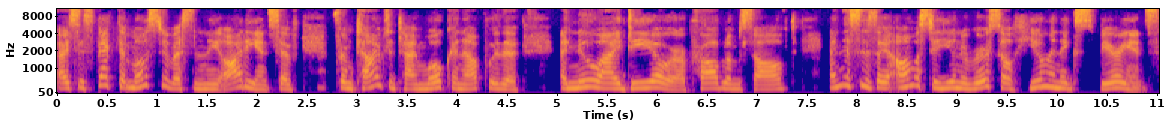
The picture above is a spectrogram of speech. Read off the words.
I suspect that most of us in the audience have, from time to time, woken up with a, a new idea or a problem solved. And this is a, almost a universal human experience.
